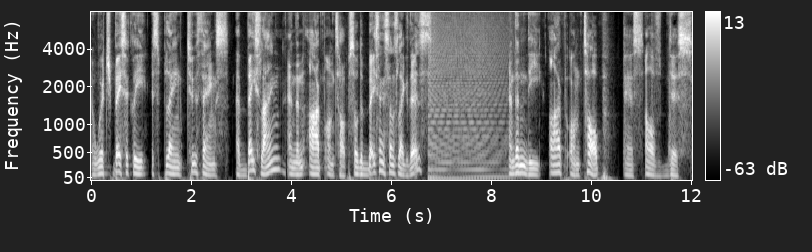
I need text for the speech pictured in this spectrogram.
which basically is playing two things, a bass line and an ARP on top. So the bass line sounds like this, and then the ARP on top is of this.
